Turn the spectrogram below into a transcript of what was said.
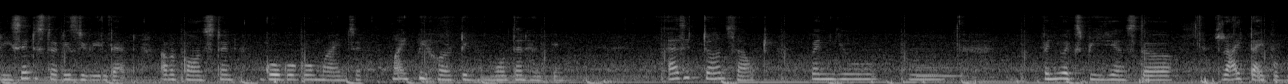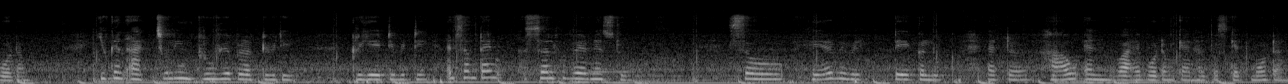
recent studies reveal that our constant go go go mindset might be hurting more than helping. As it turns out, when you mm, when you experience the right type of boredom, you can actually improve your productivity, creativity, and sometimes self-awareness too. So here we will take a look at uh, how and why boredom can help us get more done.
